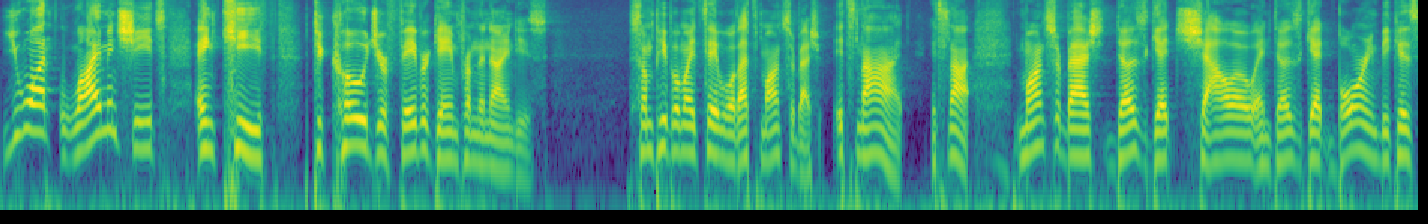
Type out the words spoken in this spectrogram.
You want Lyman Sheets and Keith to code your favorite game from the 90s. Some people might say, well, that's Monster Bash. It's not. It's not. Monster Bash does get shallow and does get boring because,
